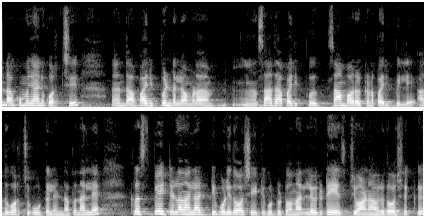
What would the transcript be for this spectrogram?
ഉണ്ടാക്കുമ്പോൾ ഞാൻ കുറച്ച് എന്താ പരിപ്പുണ്ടല്ലോ നമ്മളെ സാധാ പരിപ്പ് സാമ്പാർ വെക്കണ പരിപ്പില്ലേ അത് കുറച്ച് കൂട്ടലുണ്ട്. അപ്പോൾ നല്ല ക്രിസ്പി ആയിട്ടുള്ള നല്ല അടിപൊളി ദോശയായിട്ട് കിട്ടും നല്ലൊരു ടേസ്റ്റുമാണ് ആ ഒരു ദോശക്ക്.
